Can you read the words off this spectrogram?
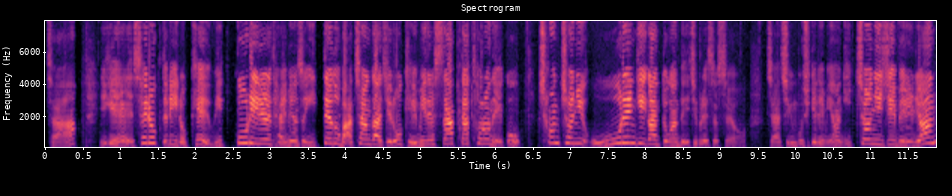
자, 이게 세력들이 이렇게 윗꼬리를 달면서 이때도 마찬가지로 개미들 싹 다 털어내고 천천히 오랜 기간 동안 매집을 했었어요. 자, 지금 보시게 되면 2021년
